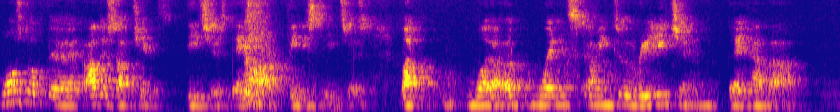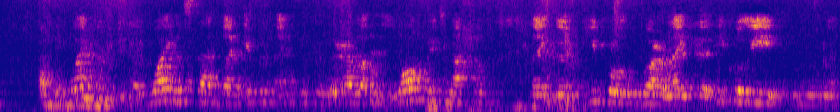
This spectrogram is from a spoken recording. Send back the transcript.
most of the other subject teachers, they are Finnish teachers. But when it's coming to religion, they have a, I think. Why, why is that, like, even I think there are a lot of international like uh, people who are like uh, equally um,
